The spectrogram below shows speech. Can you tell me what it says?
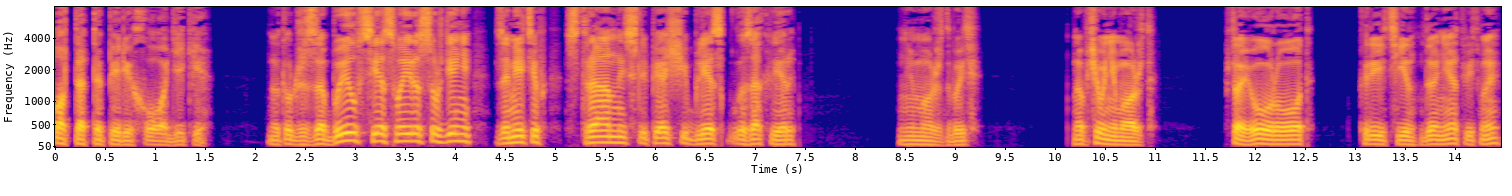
Вот это переходики! Но тут же забыл все свои рассуждения, заметив странный слепящий блеск в глазах Веры. Не может быть. Но почему не может? Что я, урод, кретин? Да нет, ведь мы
